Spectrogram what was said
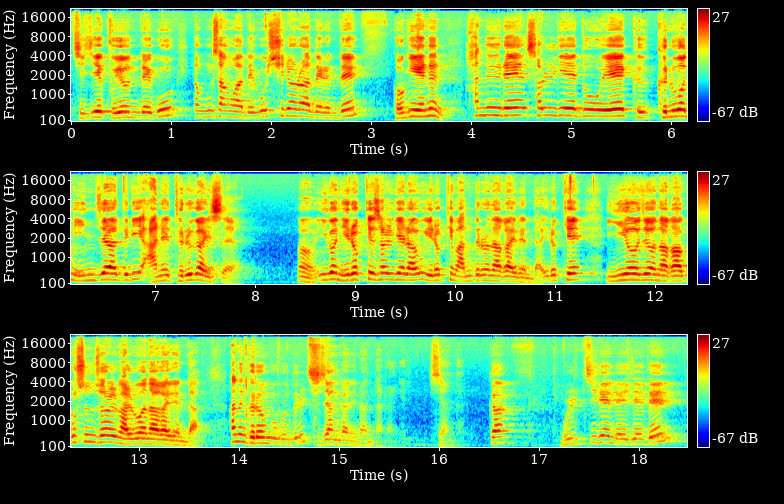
지지에 구현되고 형상화되고 실현화되는데 거기에는 하늘의 설계도의 그 근원 인자들이 안에 들어가 있어요. 어, 이건 이렇게 설계를 하고 이렇게 만들어 나가야 된다. 이렇게 이어져 나가고 순서를 밟아 나가야 된다. 하는 그런 부분들을 지장간이란다는 거예요. 지장간. 그러니까 물질에 내재된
